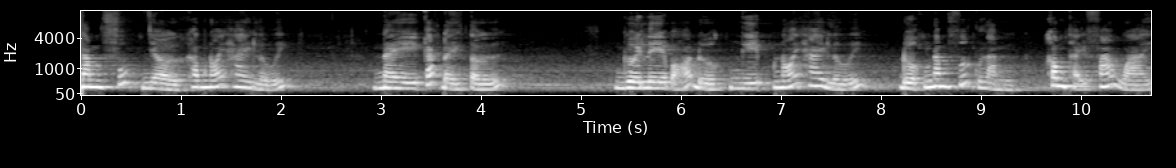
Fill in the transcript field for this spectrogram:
Năm phút nhờ không nói hai lưỡi. Này các đệ tử, người lìa bỏ được nghiệp nói hai lưỡi, được năm phước lành, không thể phá hoại.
